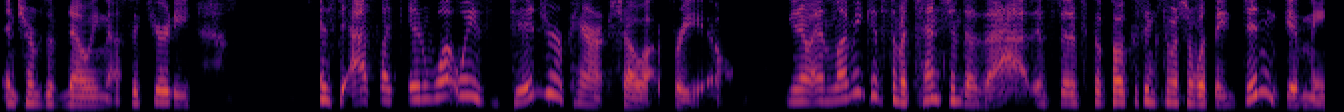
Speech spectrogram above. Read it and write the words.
in terms of knowing that security is to ask like in what ways did your parents show up for you you know and let me give some attention to that instead of the focusing so much on what they didn't give me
